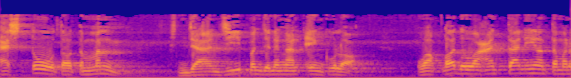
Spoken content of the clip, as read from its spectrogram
estu to temen janji penjenengan ing kula wa qad wa'adtani temen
